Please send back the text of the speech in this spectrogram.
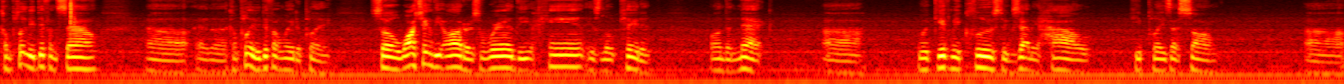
Completely different sound uh, and a completely different way to play. So watching the artist where the hand is located on the neck uh, would give me clues to exactly how he plays that song uh,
